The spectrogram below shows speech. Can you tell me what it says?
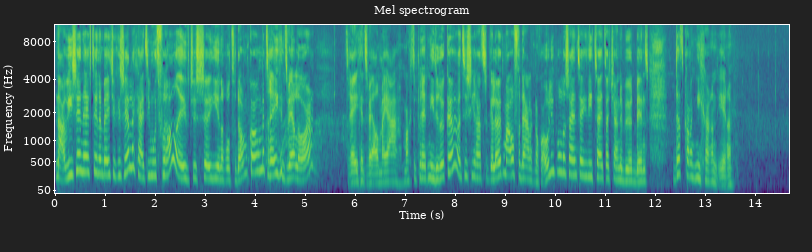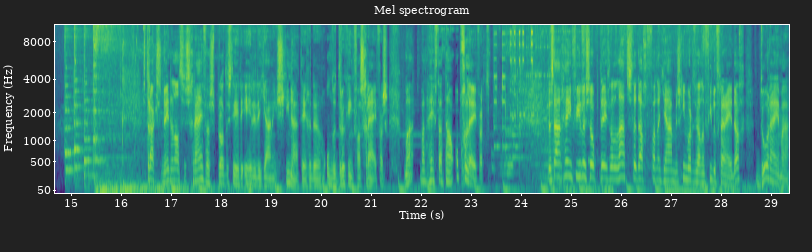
Nou, wie zin heeft in een beetje gezelligheid, die moet vooral eventjes uh, hier naar Rotterdam komen. Het regent wel hoor. Het regent wel, maar ja, mag de pret niet drukken. Het is hier hartstikke leuk. Maar of er dadelijk nog oliebollen zijn tegen die tijd dat je aan de beurt bent... dat kan ik niet garanderen. Straks, Nederlandse schrijvers protesteerden eerder dit jaar in China... tegen de onderdrukking van schrijvers. Maar wat heeft dat nou opgeleverd? Er staan geen files op deze laatste dag van het jaar. Misschien wordt het wel een filevrije dag. Doorrijden maar.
